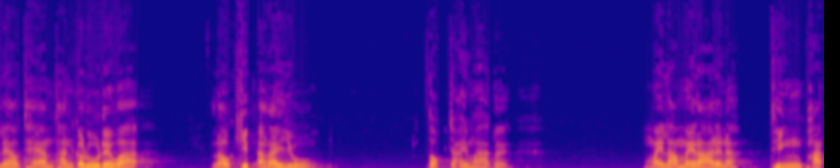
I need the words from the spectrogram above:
แล้วแถมท่านก็รู้ได้ว่า เราคิดอะไรอยู่ ตกใจมากเลย ไม่ล่ำไม่ลาเลยนะ ทิ้งพัด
